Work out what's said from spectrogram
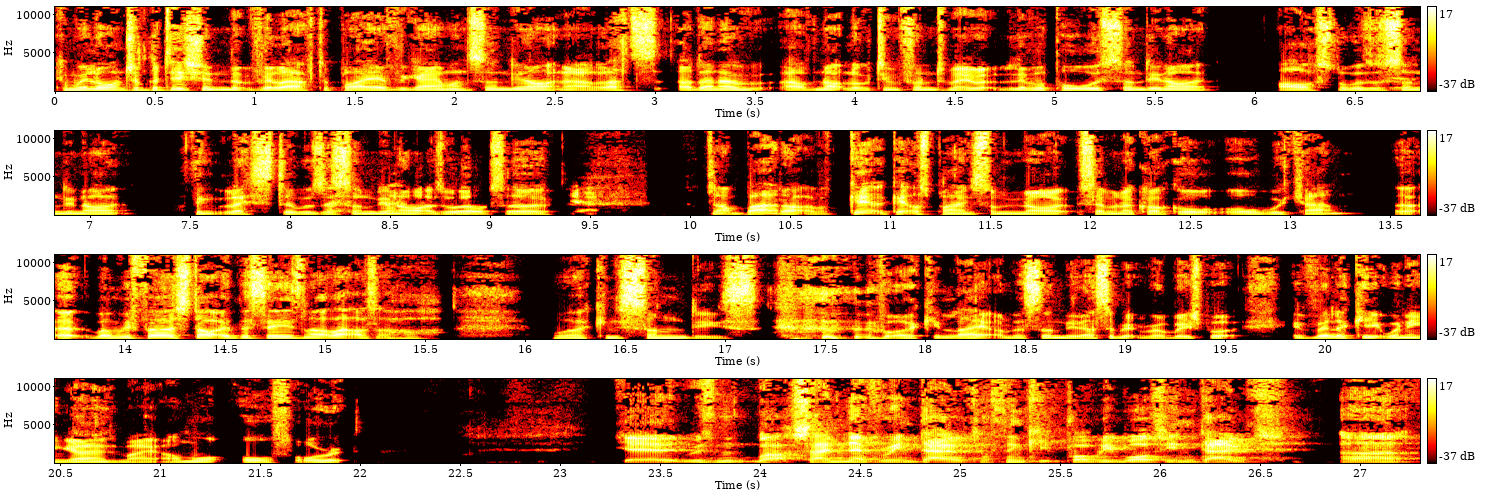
Can we launch a petition that Villa have to play every game on Sunday night now? That's I don't know. I've not looked in front of me, but Liverpool was Sunday night. Arsenal was a Sunday night. I think Leicester was a Sunday night as well. So it's not bad. I- Get get us playing Sunday night, seven o'clock, all, all we can. Uh, when we first started the season like that, I was like, oh, working Sundays, working late on a Sunday. That's a bit rubbish. But if Villa keep winning games, mate, I'm all, all for it. Yeah, it was. Well, I say never in doubt. I think it probably was in doubt uh,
